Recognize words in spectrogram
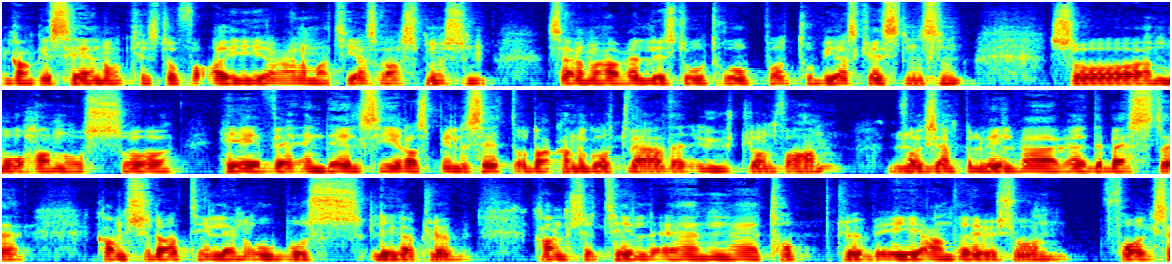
En kan ikke se nå Kristoffer Ayer eller Mathias Rasmussen. Selv om jeg har veldig stor tro på Tobias Christensen, så må han også heve en del sider av spillet sitt, og da kan det godt være at et utlån for han for eksempel vil være det beste. Kanskje da til en Obos-ligaklubb. Kanskje til en eh, toppklubb i andredivisjon. F.eks.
